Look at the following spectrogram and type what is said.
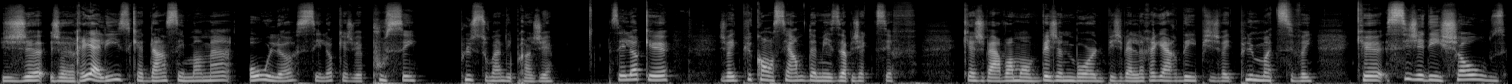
je, je réalise que dans ces moments hauts-là, c'est là que je vais pousser plus souvent des projets. C'est là que je vais être plus consciente de mes objectifs, que je vais avoir mon vision board, puis je vais le regarder, puis je vais être plus motivée, que si j'ai des choses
